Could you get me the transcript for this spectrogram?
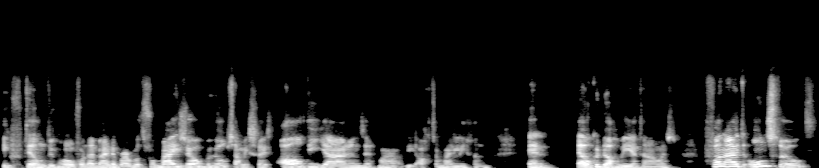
ik vertel natuurlijk gewoon vanuit mijn ervaring, wat voor mij zo behulpzaam is geweest, al die jaren, zeg maar, die achter mij liggen. En elke dag weer trouwens. Vanuit onschuld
